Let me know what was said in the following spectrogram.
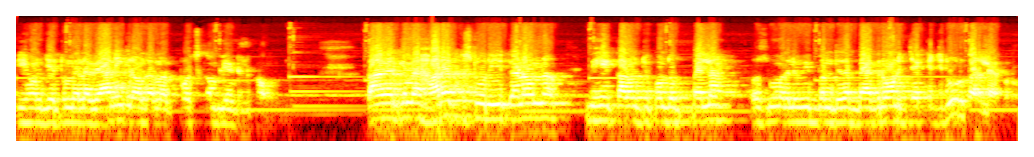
ਵੀ ਹੁਣ ਜੇ ਤੂੰ ਮੇਰੇ ਨਾਲ ਵਿਆਹ ਨਹੀਂ ਕਰਾਉਂਦਾ ਮੈਂ ਪੁਲਿਸ ਕੰਪਲੇਂਟ ਲਿਖਾਉਂਗੀ। ਤਾਂ ਕਰਕੇ ਮੈਂ ਹਰ ਇੱਕ ਸਟੋਰੀ 'ਚ ਕਹਿਣਾ ਹੁੰਦਾ, ਵੀ ਇਹ ਕਦਮ ਚੁੱਕਣ ਤੋਂ ਪਹਿਲਾਂ ਉਸ ਮਤਲਬ ਵੀ ਬੰਦੇ ਦਾ ਬੈਕਗ੍ਰਾਉਂਡ ਚੈੱਕ ਜ਼ਰੂਰ ਕਰ ਲਿਆ ਕਰੋ।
